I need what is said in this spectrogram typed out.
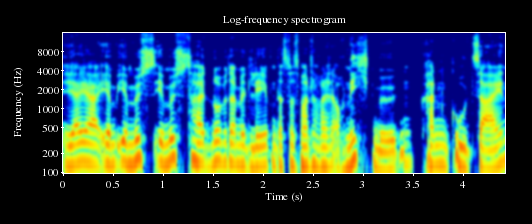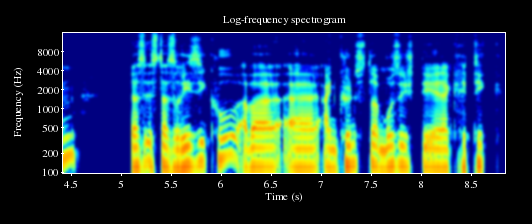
Ja, ja, ihr ihr müsst ihr müsst halt nur damit leben, dass wir's manchmal vielleicht auch nicht mögen. Kann gut sein. Das ist das Risiko, aber, äh, ein Künstler muss sich der Kritik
